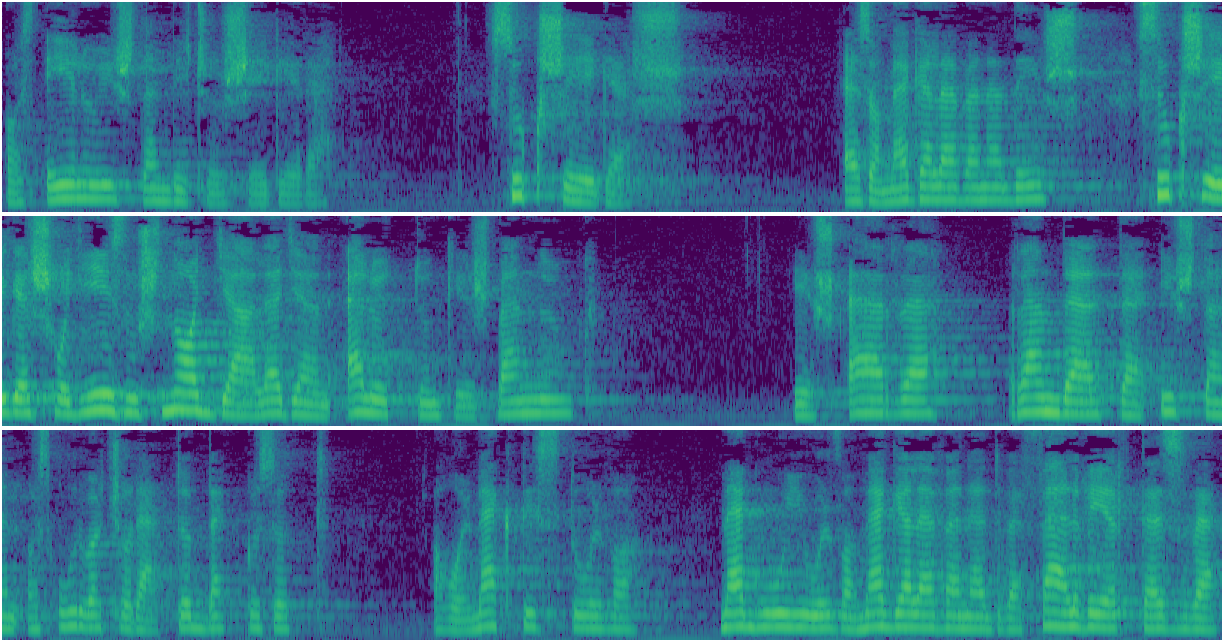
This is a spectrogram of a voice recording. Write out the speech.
az élő Isten dicsőségére. Szükséges ez a megelevenedés, szükséges, hogy Jézus nagyjá legyen előttünk és bennünk, és erre rendelte Isten az úrvacsorát többek között, ahol megtisztulva, megújulva, megelevenedve, felvértezve,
